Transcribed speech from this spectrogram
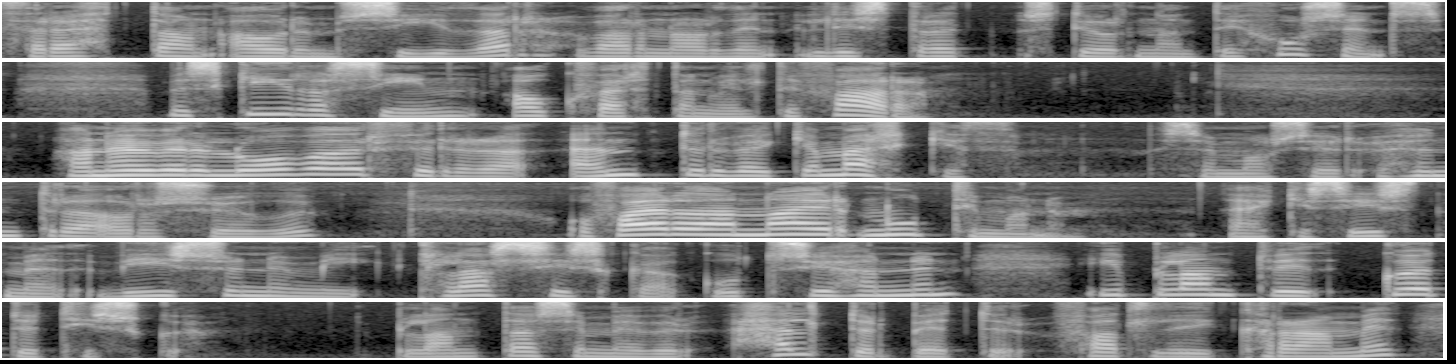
13 árum síðar var hann orðin listrætt stjórnandi húsins með skýra sín á hvert hann vildi fara. Hann hefur verið lofaður fyrir að endurvekja merkið sem á sér 100 ára sögu og færaða nær nútímanum, ekki síst með vísunum í klassíska gútsíhönnun í bland við gödutísku, blanda sem hefur heldur betur fallið í kramið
